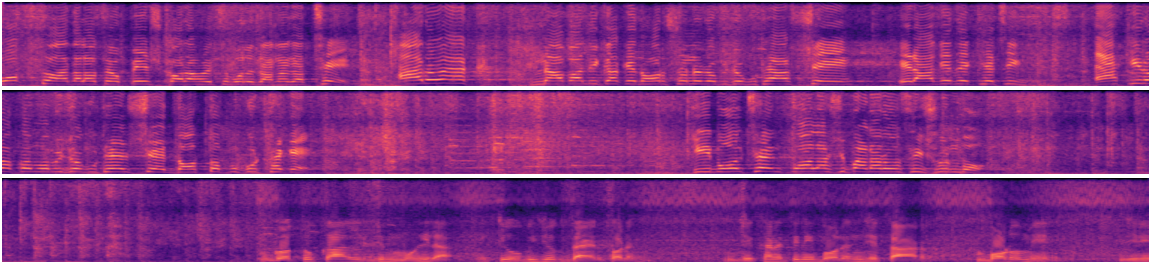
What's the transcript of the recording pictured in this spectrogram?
পক্সো আদালতেও পেশ করা হয়েছে বলে জানা যাচ্ছে। আরও এক নাবালিকাকে ধর্ষণের অভিযোগ উঠে আসছে। এর আগে দেখেছি একই রকম অভিযোগ উঠে এসছে দত্তপুকুর থেকে। কি বলছেন? পলাশিপাড়ার ওসি শুনব। গতকাল একজন মহিলা, একটি অভিযোগ দায়ের করেন, যেখানে তিনি বলেন যে তার বড় মেয়ে, যিনি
